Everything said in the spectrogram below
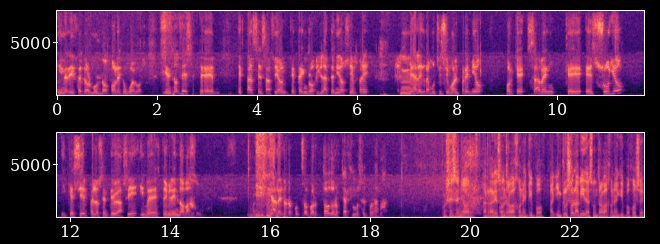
y me dice todo el mundo, ole tus huevos. Y entonces, eh, esta sensación que tengo y la he tenido siempre, me alegra muchísimo el premio porque saben que es suyo y que siempre lo he sentido así y me estoy viniendo abajo. Y me alegro mucho por todos los que hacemos el programa. Pues sí, señor. La radio es un trabajo en equipo. Ah, Incluso la vida es un trabajo en equipo, José.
